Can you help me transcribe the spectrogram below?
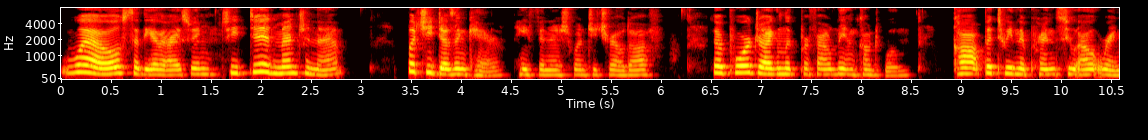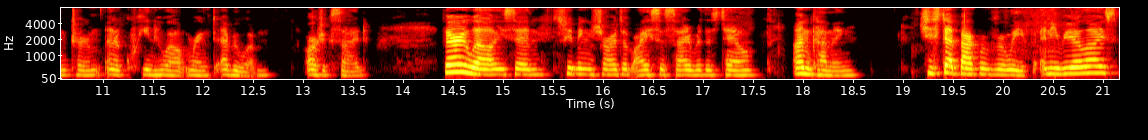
Well, said the other Icewing, she did mention that. But she doesn't care, he finished when she trailed off. The poor dragon looked profoundly uncomfortable, caught between the prince who outranked her and a queen who outranked everyone. Arctic sighed. Very well, he said, sweeping shards of ice aside with his tail. I'm coming. She stepped back with relief, and he realized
